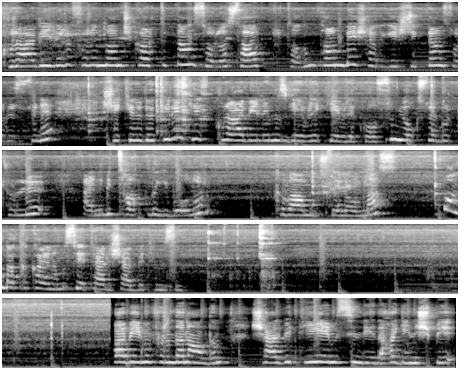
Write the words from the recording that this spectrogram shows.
Kurabiyeleri fırından çıkarttıktan sonra saat tutalım. Tam 5 hali geçtikten sonra üstüne şekeri dökelim ki kurabiyelerimiz gevrek gevrek olsun. Yoksa öbür türlü aynı bir tatlı gibi olur. Kıvamı güzel olmaz. 10 dakika kaynaması yeterli şerbetimizin. Kurabiyemi fırından aldım. Şerbet yiyemesin diye daha geniş bir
